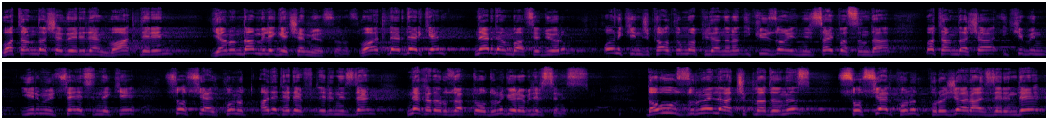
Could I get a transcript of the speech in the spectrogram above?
vatandaşa verilen vaatlerin yanından bile geçemiyorsunuz. Vaatler derken nereden bahsediyorum? 12. Kalkınma Planı'nın 217. sayfasında vatandaşa 2023 senesindeki sosyal konut adet hedeflerinizden ne kadar uzakta olduğunu görebilirsiniz. Davul zurnayla açıkladığınız sosyal konut proje arazilerinde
